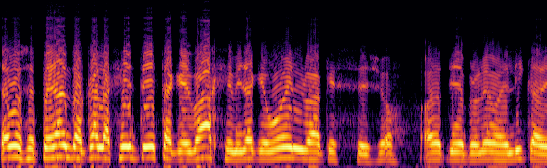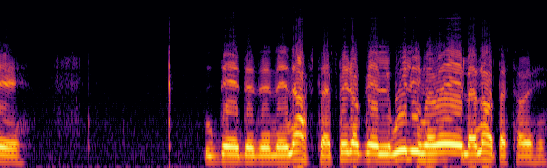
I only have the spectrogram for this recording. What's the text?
Estamos esperando acá la gente esta que baje, mirá que vuelva, qué sé yo. Ahora tiene problemas el ICA de, de, de, de, nafta. Espero que el Willy no dé la nota esta vez. ¿eh?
